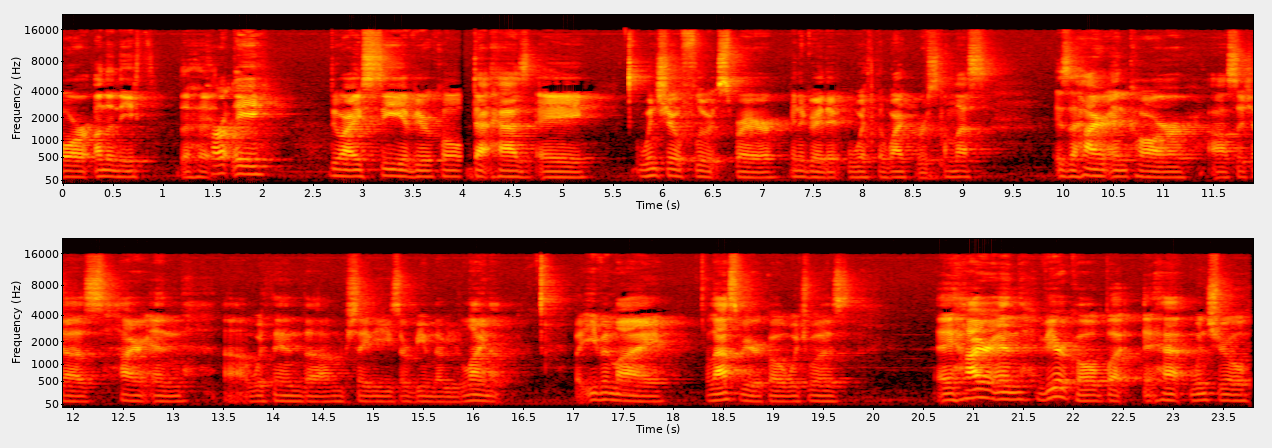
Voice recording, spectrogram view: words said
or underneath the hood. Partly do I see a vehicle that has a windshield fluid sprayer integrated with the wipers unless it's a higher end car uh, such as higher end uh, within the Mercedes or BMW lineup. But even my last vehicle, which was a higher end vehicle, but it had windshield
